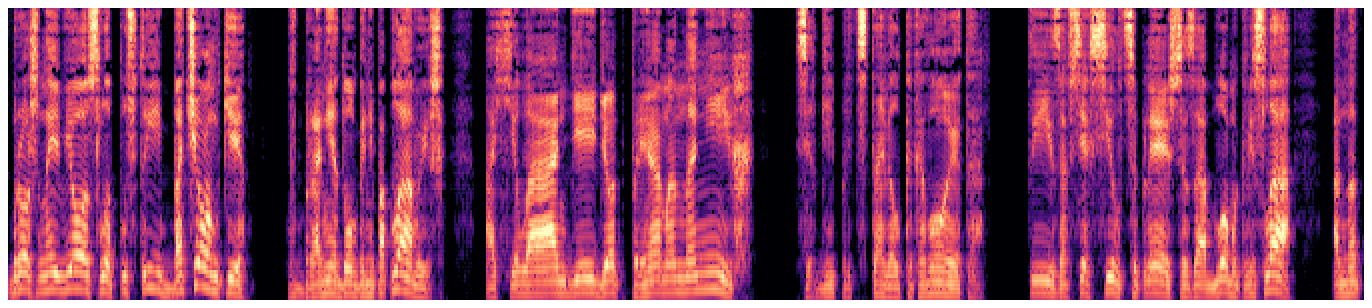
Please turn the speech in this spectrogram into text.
брошенные весла, пустые бочонки. В броне долго не поплаваешь, а Хиландия идет прямо на них. Сергей представил, каково это. Ты изо всех сил цепляешься за обломок весла, а над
